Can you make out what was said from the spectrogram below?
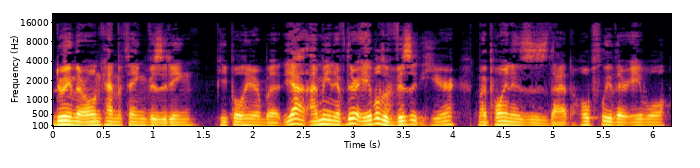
doing their own kind of thing, visiting people here. But yeah, I mean, if they're able to visit here, my point is is that hopefully they're able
